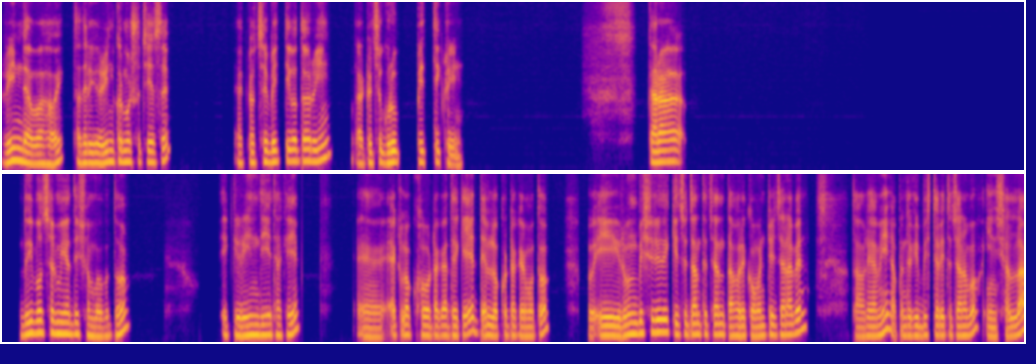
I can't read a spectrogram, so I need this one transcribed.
ঋণ দেওয়া হয়। তাদের ঋণ কর্মসূচি আছে। একটা হচ্ছে ব্যক্তিগত ঋণ, আরেকটা হচ্ছে গ্রুপ ভিত্তিক ঋণ। তারা ২ বছর মেয়াদী সম্ভবত একটি ঋণ দিয়ে থাকে। এক লক্ষ টাকা থেকে দেড় লক্ষ টাকার মতো। তো এই ঋণ বিষয়ে যদি কিছু জানতে চান, তাহলে কমেন্টে জানাবেন। তাহলে আমি আপনাদেরকে বিস্তারিত জানাব ইনশাল্লাহ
